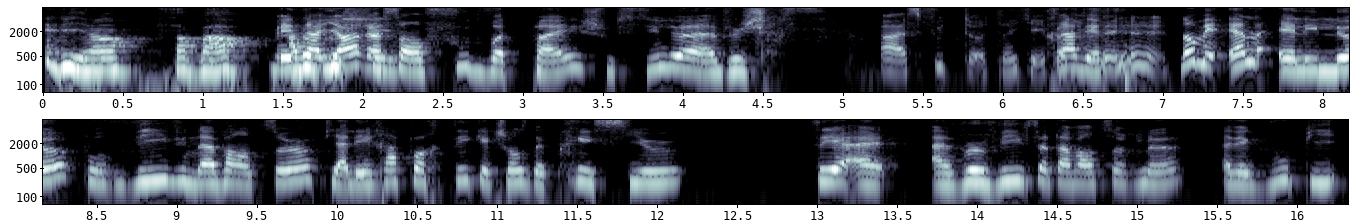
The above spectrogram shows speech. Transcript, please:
Eh bien, ça va. Mais Elle d'ailleurs, elle s'en fout de votre pêche aussi. Là. Elle veut juste. Ah, c'est fou de tout. Ok, Traverser. parfait. Non, mais elle, elle est là pour vivre une aventure, puis aller rapporter quelque chose de précieux. Tu sais, elle, elle veut vivre cette aventure-là avec vous, puis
